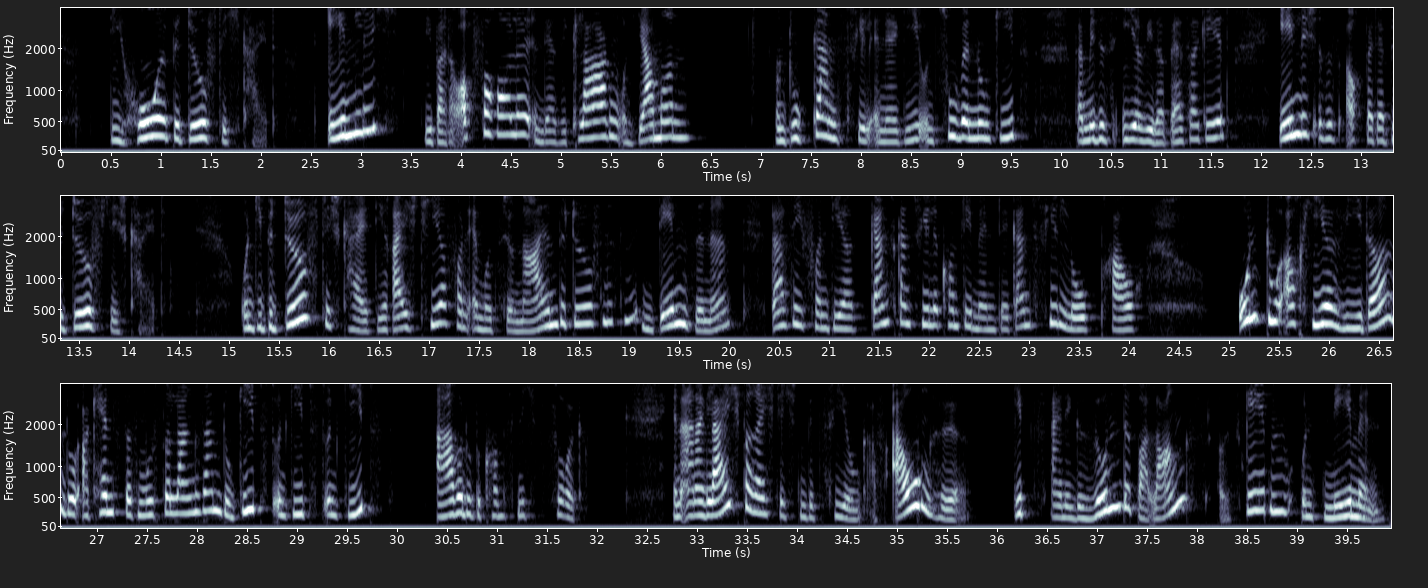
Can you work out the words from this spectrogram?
die hohe Bedürftigkeit. Ähnlich wie bei der Opferrolle, in der sie klagen und jammern und du ganz viel Energie und Zuwendung gibst, damit es ihr wieder besser geht, ähnlich ist es auch bei der Bedürftigkeit. Und die Bedürftigkeit, die reicht hier von emotionalen Bedürfnissen in dem Sinne, dass sie von dir ganz, ganz viele Komplimente, ganz viel Lob braucht und du auch hier wieder, du erkennst das Muster langsam, du gibst und gibst und gibst, aber du bekommst nichts zurück. In einer gleichberechtigten Beziehung auf Augenhöhe gibt es eine gesunde Balance aus Geben und Nehmen.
